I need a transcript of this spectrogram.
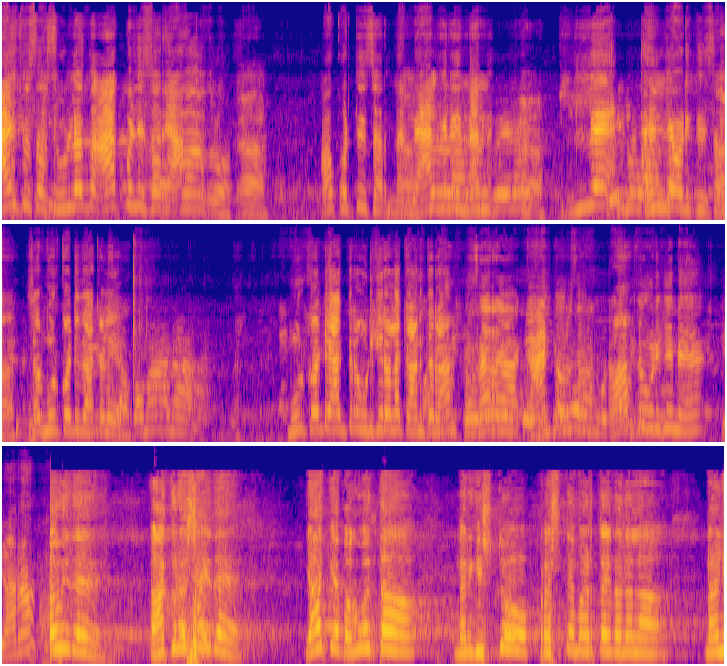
ಆಯ್ತು ಸರ್. ಸುಳ್ಳದ್ದು ಹಾಕ್ಬಿಡಿ ಸರ್ ಯಾವ್ದಾದ್ರು ಆ, ಅವ್ ಕೊಡ್ತೀವಿ ಸರ್. ನನ್ನ ನಾಲ್ಕನೇ ನನ್ ಇಲ್ಲೇ ಹಂಗೆ ಹೊಡಿತೀವಿ ಸರ್. ಸರ್ ಮೂರ್ ಕೋಟಿ ದಾಖಲೆ. ಮೂರ್ ಕೋಟಿ ಹಾಕ್ತಾರೆ ಹುಡುಗಿರೆಲ್ಲ ಕಾಣ್ತಾರ? ಸರ್ ಕಾಣ್ತವ್ರು ಸರ್. ಇದು ಹುಡುಗಿನೇ. ಯಾರು? ನೋವಿದೆ ಆಕ್ರೋಶ ಇದೆ. ಯಾಕೆ ಭಗವಂತ ನನಗಿಷ್ಟು ಪ್ರಶ್ನೆ ಮಾಡ್ತಾ ಇದ್ದಾನಲ್ಲ? ನಾನು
